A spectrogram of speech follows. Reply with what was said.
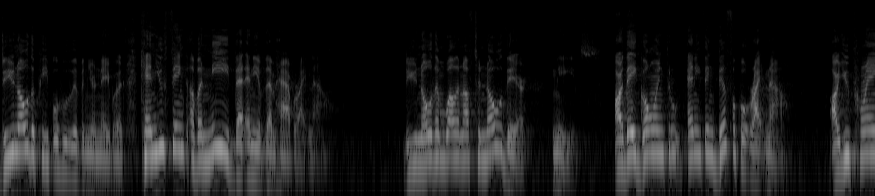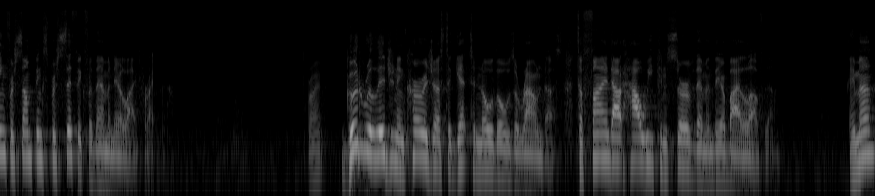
Do you know the people who live in your neighborhood? Can you think of a need that any of them have right now? Do you know them well enough to know their needs? Are they going through anything difficult right now? Are you praying for something specific for them in their life right now? Right? Good religion encourages us to get to know those around us, to find out how we can serve them and thereby love them. Amen?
